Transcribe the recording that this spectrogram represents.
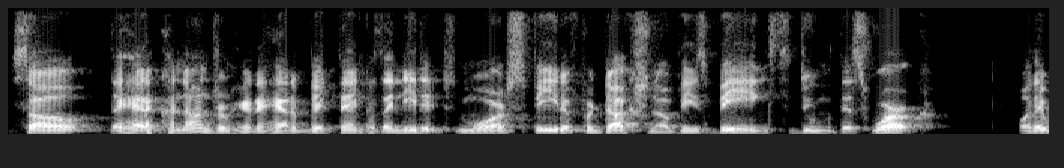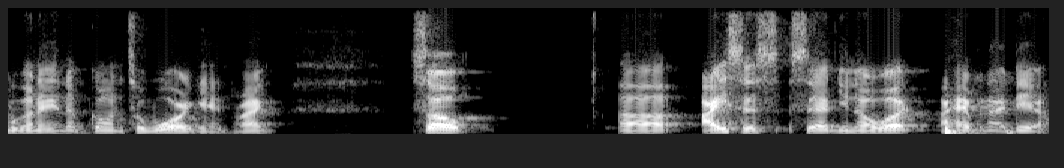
So they had a conundrum here. They had a big thing because they needed more speed of production of these beings to do this work or they were going to end up going to war again, right? So uh, Isis said, "You know what? I have an idea.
